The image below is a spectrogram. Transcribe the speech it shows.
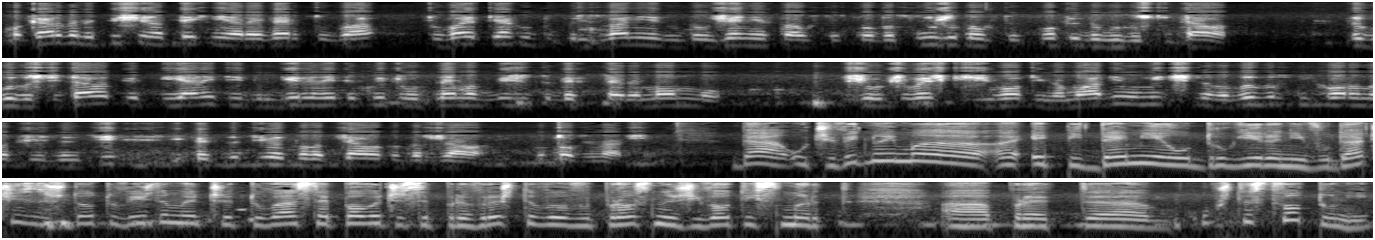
макар да не пише на техния ревер това, това е тяхното призвание и задължение това общество, да служат на обществото и да го защитават. Да го защитават и пияните и другираните, които отнемат, виждате, безцеремонно човешки животи на млади момичета, на възрастни хора, на чужденци и петнат името на цялата държава по този начин. Да, очевидно има епидемия от другирани водачи, защото виждаме, че това все повече се превръща във въпрос на живот и смърт а, пред а, обществото ни.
